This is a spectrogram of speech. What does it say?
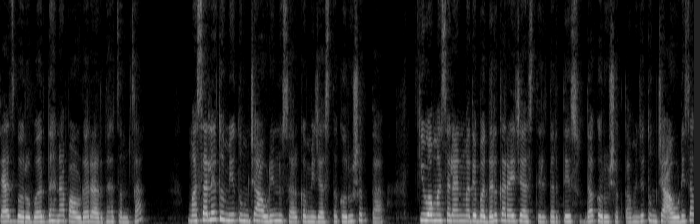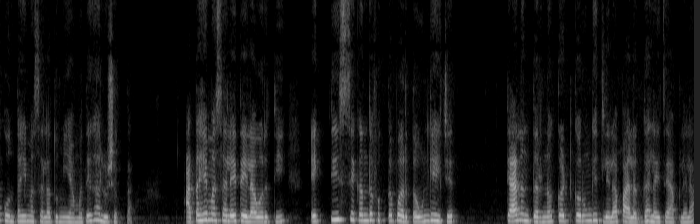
त्याचबरोबर धना पावडर अर्धा चमचा. मसाले तुम्ही तुमच्या आवडीनुसार कमी जास्त करू शकता किंवा मसाल्यांमध्ये बदल करायचे असतील तर ते सुद्धा करू शकता. म्हणजे तुमच्या आवडीचा कोणताही मसाला तुम्ही यामध्ये घालू शकता. आता हे मसाले तेलावरती एक तीस सेकंद फक्त परतवून घ्यायचेत. त्यानंतरनं कट करून घेतलेला पालक घालायचा आहे आपल्याला.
